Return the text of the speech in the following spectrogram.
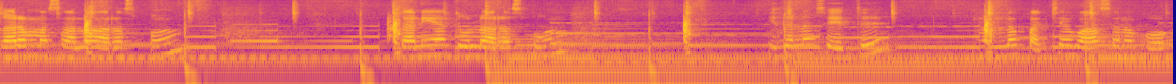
கரம் மசாலா அரை ஸ்பூன் தனியாத்தூள் அரை ஸ்பூன் இதெல்லாம் சேர்த்து நல்லா பச்சை வாசனை போக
